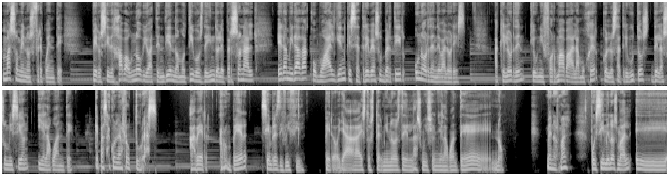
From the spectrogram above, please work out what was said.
más o menos frecuente, pero si dejaba a un novio atendiendo a motivos de índole personal, era mirada como a alguien que se atreve a subvertir un orden de valores, aquel orden que uniformaba a la mujer con los atributos de la sumisión y el aguante. ¿Qué pasa con las rupturas? A ver, romper siempre es difícil, pero ya estos términos de la sumisión y el aguante, no. Menos mal. Pues sí, menos mal. Eh,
